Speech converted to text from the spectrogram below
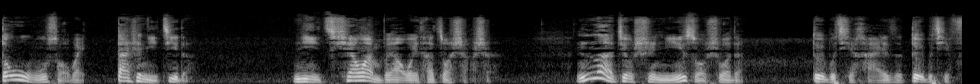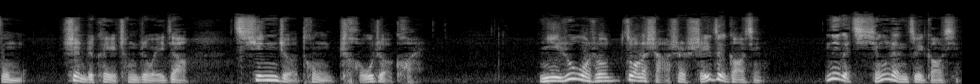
都无所谓。但是你记得，你千万不要为他做傻事儿，那就是你所说的对不起孩子，对不起父母，甚至可以称之为叫。亲者痛，仇者快。你如果说做了傻事，谁最高兴？那个情人最高兴。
